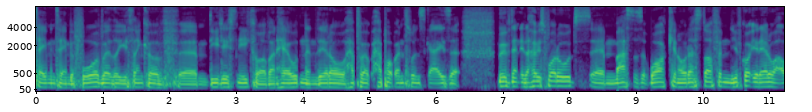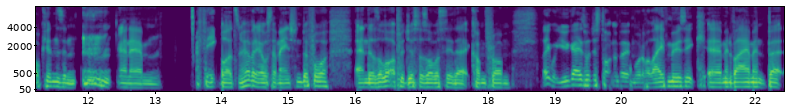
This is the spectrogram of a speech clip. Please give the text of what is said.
time and time before. Whether you think of um, DJ Sneak or Van Helden, and they're all hip hop hip hop influenced guys that moved into the house world, um, masters at work, and all this stuff. And you've got your Erol Alkans and and um, Fake Bloods and whoever else I mentioned before. And there's a lot of producers, obviously, that come from like what you guys were just talking about, more of a live music um, environment. But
